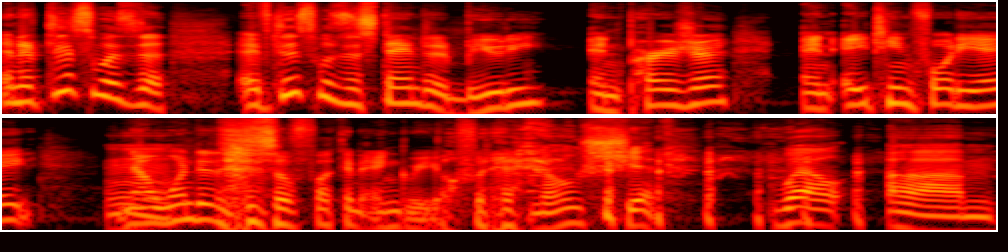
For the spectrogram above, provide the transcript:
And if this was the if this was the standard of beauty in Persia in 1848, no wonder they're so fucking angry over that. Mm. No shit. well, um,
